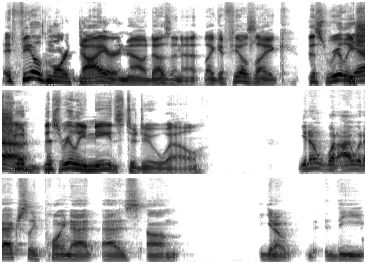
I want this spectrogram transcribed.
It feels more dire now, doesn't it? Like it feels like this really yeah. should, this really needs to do well. You know what I would actually point at as, um, you know, the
